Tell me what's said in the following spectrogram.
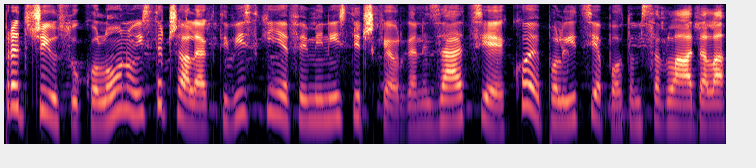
pred čiju su kolonu istečale aktivistkinje feminističke organizacije koje je policija potom savladala.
